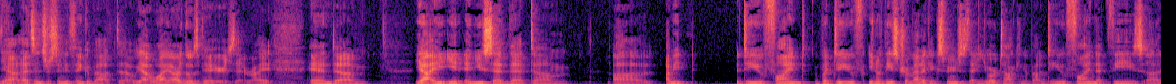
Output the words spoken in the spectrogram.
Yeah that's interesting to think about uh, yeah why are those barriers there right? And um, yeah, and you said that. Um, uh, I mean, do you find? But do you? You know, these traumatic experiences that you're talking about. Do you find that these uh,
